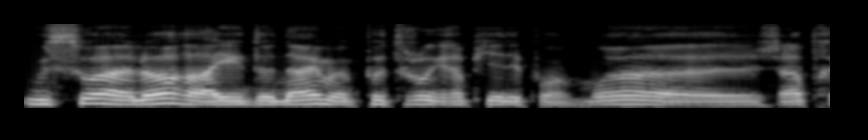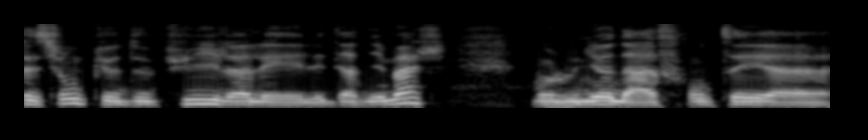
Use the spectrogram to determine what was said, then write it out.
ou soit alors Heidenheim peut toujours grappiller des points. Moi, euh, j'ai l'impression que depuis là les, derniers matchs, bon, l'Union a affronté euh,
